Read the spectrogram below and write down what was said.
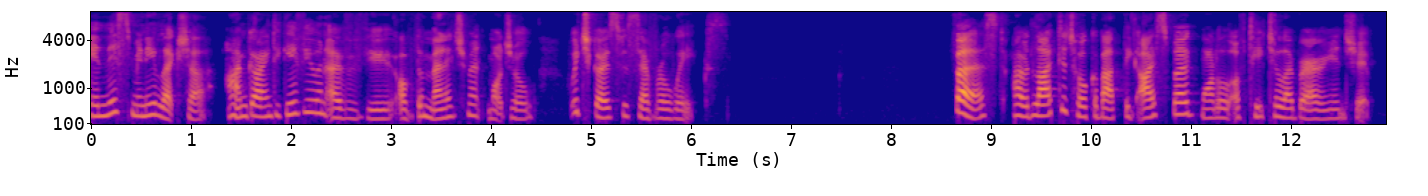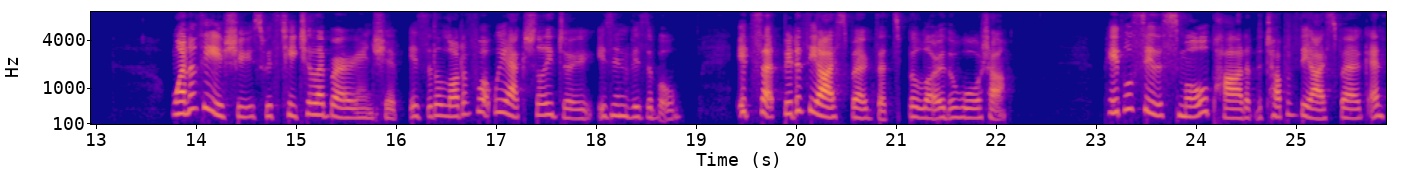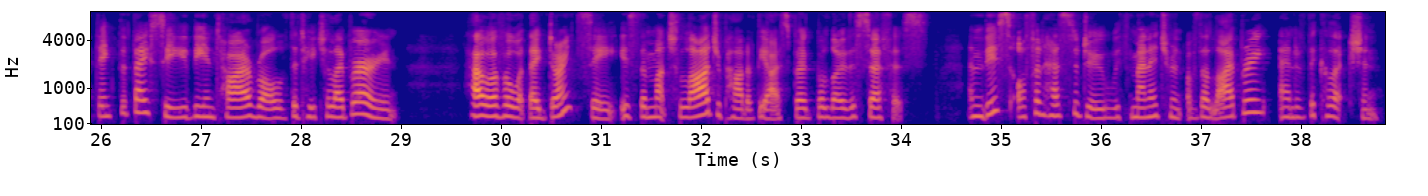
In this mini lecture, I'm going to give you an overview of the management module, which goes for several weeks. First, I would like to talk about the iceberg model of teacher librarianship. One of the issues with teacher librarianship is that a lot of what we actually do is invisible. It's that bit of the iceberg that's below the water. People see the small part at the top of the iceberg and think that they see the entire role of the teacher librarian. However, what they don't see is the much larger part of the iceberg below the surface, and this often has to do with management of the library and of the collection.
